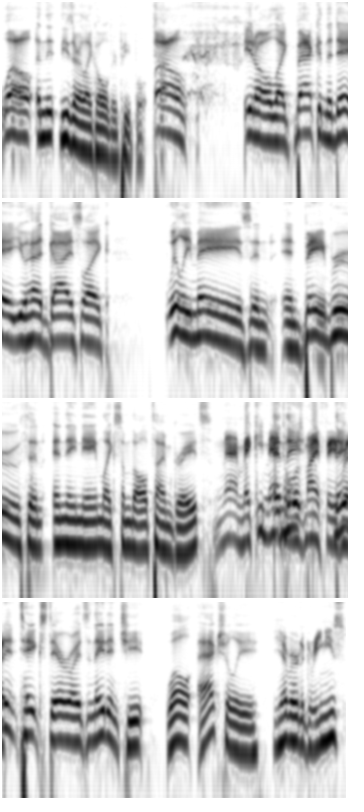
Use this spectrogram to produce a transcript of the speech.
well, and th- these are like older people. Well, you know, like back in the day, you had guys like Willie Mays and and Babe Ruth, and and they name like some of the all time greats. Man, Mickey Mantle they- was my favorite. They didn't take steroids and they didn't cheat. Well, actually, You ever heard of greenies?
